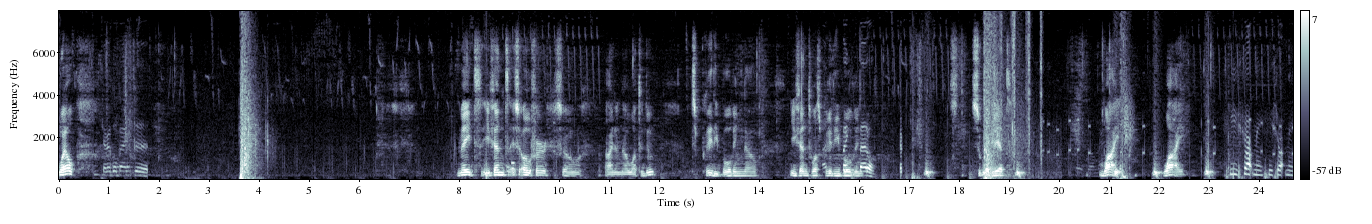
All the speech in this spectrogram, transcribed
Well, Can I go back to? Mate, event is over, so I don't know what to do. It's pretty boring now. Event was pretty boring. battle. Sukabliet. Why? Why? He shot me. He shot me.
